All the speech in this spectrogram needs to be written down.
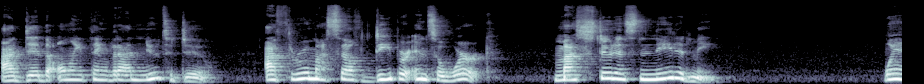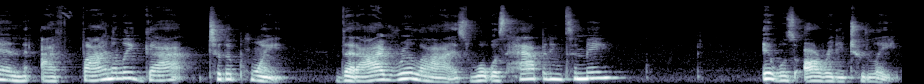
I did the only thing that I knew to do. I threw myself deeper into work. My students needed me. When I finally got to the point that I realized what was happening to me, it was already too late.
